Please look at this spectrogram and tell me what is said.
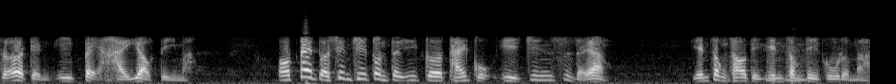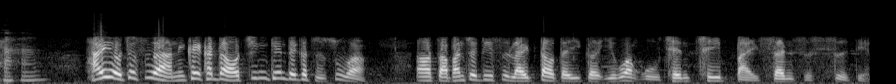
十二点一倍还要低嘛，哦，代表现阶段的一个台股已经是怎样严重超跌、严重低估了嘛。还有就是啊，你可以看到哦，今天的一个指数啊，啊早盘最低是来到的一个一万五千七百三十四点，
